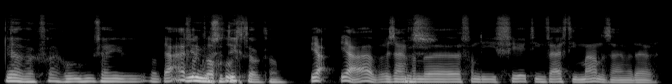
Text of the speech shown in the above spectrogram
Ja, welke vraag? Hoe, hoe zijn jullie? Want Ja, eigenlijk wel goed. dicht ook dan. Ja, ja we zijn Dus- van, de, van die 14, 15 maanden zijn we er.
